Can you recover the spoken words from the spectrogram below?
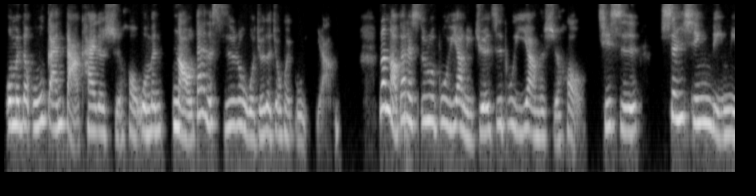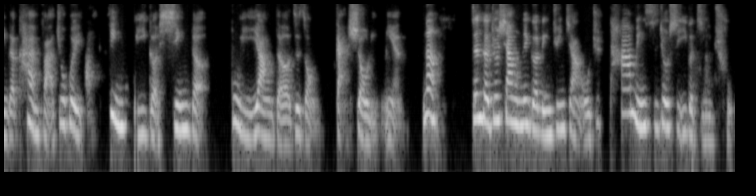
我们的五感打开的时候，我们脑袋的思路，我觉得就会不一样。那脑袋的思路不一样，你觉知不一样的时候，其实身心灵你的看法就会进入一个新的不一样的这种。感受里面，那真的就像那个林军讲，我觉得他名词就是一个基础，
